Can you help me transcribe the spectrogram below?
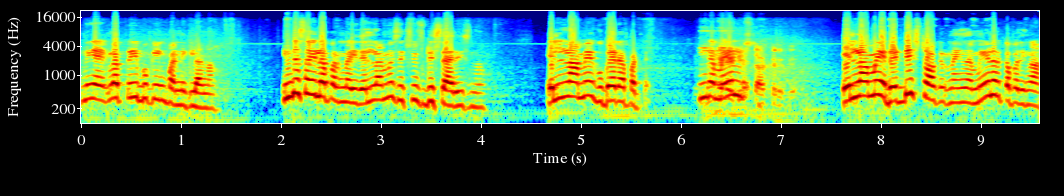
நீங்க எங்களை ப்ரீ புக்கிங் பண்ணிக்கலாம்ண்ணா இந்த சைடில் பாருங்க இது எல்லாமே சிக்ஸ் ஃபிஃப்டி சாரீஸ்ண்ணா எல்லாமே குபேரா பட்டு. இங்க மேல் எல்லாமே ரெடி ஸ்டாக் இருக்கு. இந்த மேல இருக்க பாத்தீங்களா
